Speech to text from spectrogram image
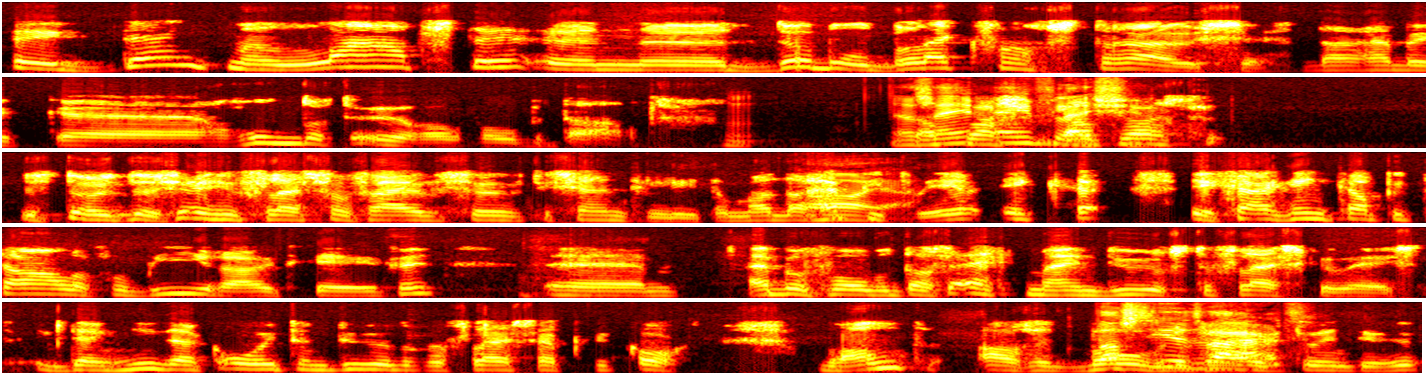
Ik denk mijn laatste, een eh dubbel black van Struisen. Daar heb ik eh 100 euro voor betaald. Dat is één- één flesje. was- dus, dus, dus één fles van 75 centiliter. Maar daar Oh, heb je ja. het weer. Ik, ik ga geen kapitalen voor bier uitgeven. Ehm, hè, bijvoorbeeld, dat is echt mijn duurste fles geweest. Ik denk niet dat ik ooit een duurdere fles heb gekocht. Want als het boven de het waard? 25 uur...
